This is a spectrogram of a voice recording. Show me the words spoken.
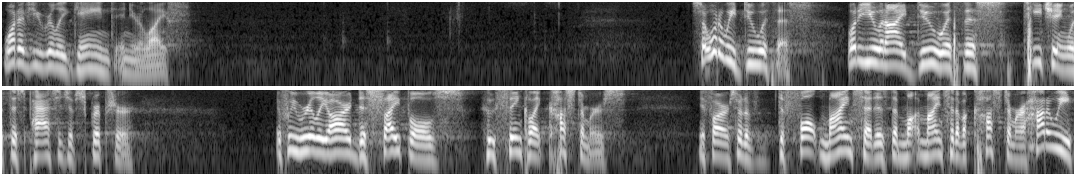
what have you really gained in your life? So, what do we do with this? What do you and I do with this teaching, with this passage of Scripture? If we really are disciples who think like customers, if our sort of default mindset is the mindset of a customer, how do we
